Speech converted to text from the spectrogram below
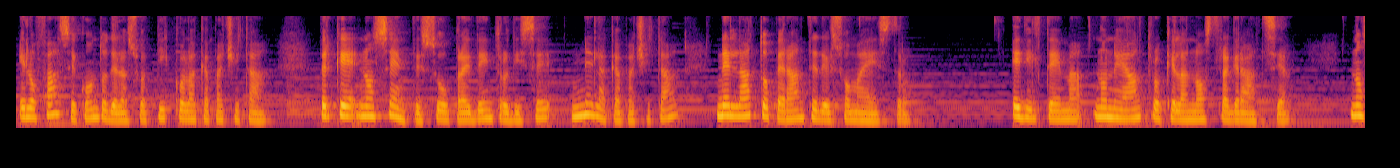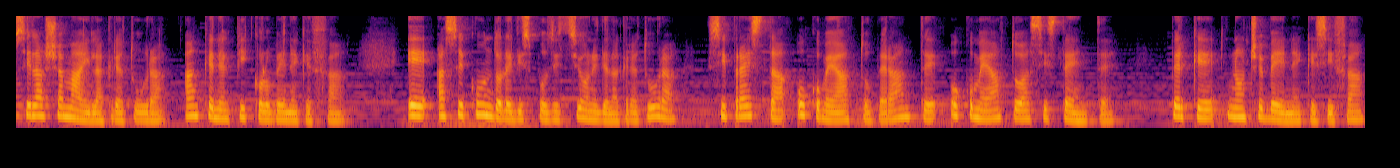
e lo fa secondo della sua piccola capacità, perché non sente sopra e dentro di sé né la capacità né l'atto operante del suo maestro. Ed il tema non è altro che la nostra grazia, non si lascia mai la creatura, anche nel piccolo bene che fa, e a secondo le disposizioni della creatura si presta o come atto operante o come atto assistente, perché non c'è bene che si fa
